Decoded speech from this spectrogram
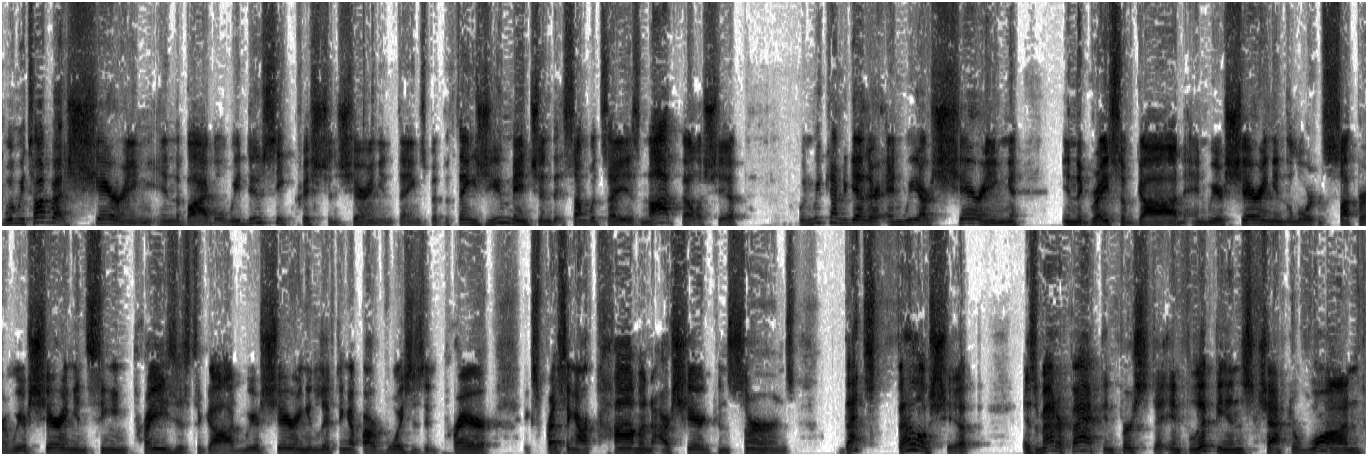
when we talk about sharing in the Bible, we do see Christians sharing in things, but the things you mentioned that some would say is not fellowship, when we come together and we are sharing in the grace of God and we are sharing in the Lord's Supper and we are sharing in singing praises to God and we are sharing and lifting up our voices in prayer, expressing our common, our shared concerns, that's fellowship. As a matter of fact, in first in Philippians chapter one,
